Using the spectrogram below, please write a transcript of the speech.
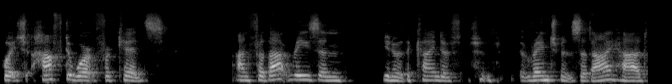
which have to work for kids. And for that reason, you know, the kind of arrangements that I had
